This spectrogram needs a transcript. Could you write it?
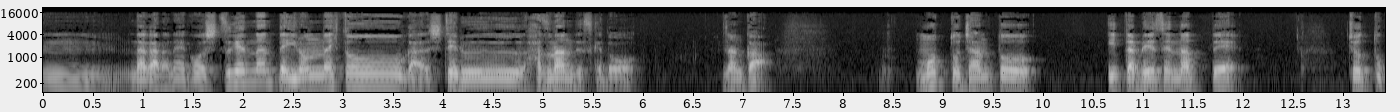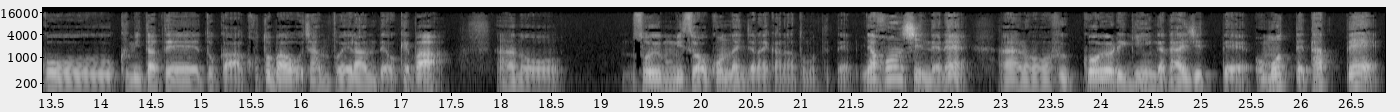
うん。だからねこう失言なんていろんな人がしてるはずなんですけどなんかもっとちゃんといった冷静になってちょっとこう組み立てとか言葉をちゃんと選んでおけばあのそういうミスは起こんないんじゃないかなと思ってて。いや本心でねあの復興より議員が大事って思ってたって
